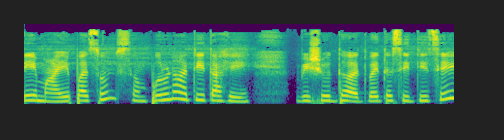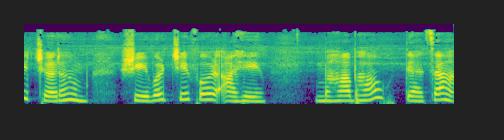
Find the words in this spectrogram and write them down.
ते मायेपासून संपूर्ण अतीत आहे. विशुद्ध अद्वैत सिद्धीचे चरम शेवटचे फळ आहे. महाभाव त्याचा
